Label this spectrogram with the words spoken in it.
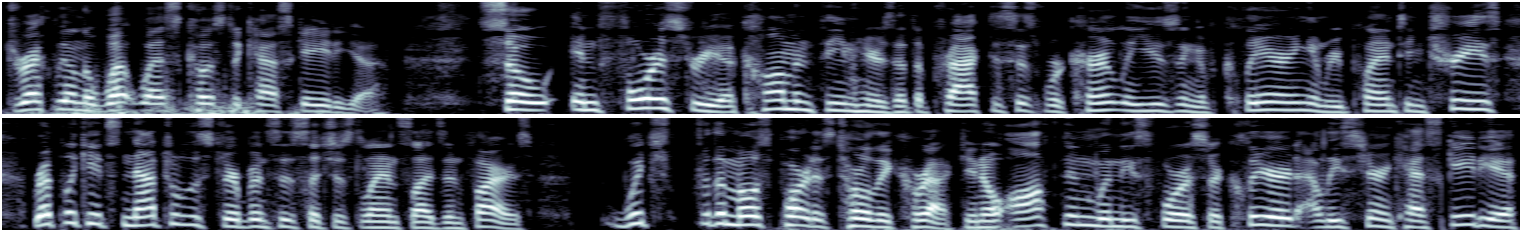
directly on the wet west coast of Cascadia. So in forestry, a common theme here is that the practices we're currently using of clearing and replanting trees replicates natural disturbances such as landslides and fires which for the most part is totally correct. You know, often when these forests are cleared, at least here in Cascadia,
